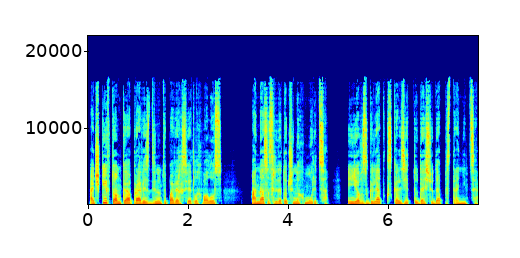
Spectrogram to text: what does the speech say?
Очки в тонкой оправе сдвинуты поверх светлых волос. Она сосредоточенно хмурится. Ее взгляд скользит туда-сюда по странице.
